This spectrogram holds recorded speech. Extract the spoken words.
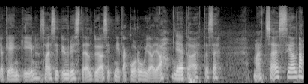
ja kenkiin saisi sit yhdisteltyä sit niitä koruja ja Jep. muuta, että se mätsäisi sieltä.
